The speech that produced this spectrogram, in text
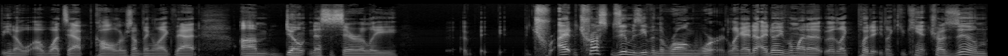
you know a whatsapp call or something like that um, don't necessarily tr- I, trust zoom is even the wrong word like i, I don't even want to like put it like you can't trust zoom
